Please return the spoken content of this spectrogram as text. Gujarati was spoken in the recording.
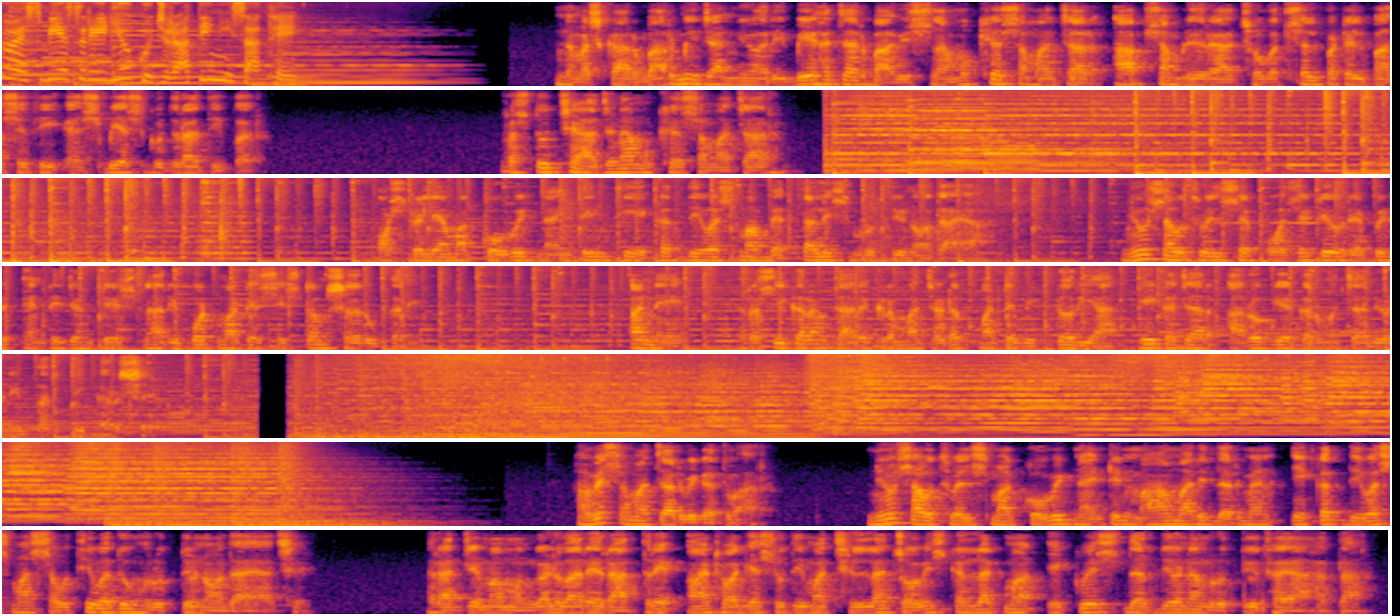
છો SBS રેડિયો ગુજરાતીની સાથે. નમસ્કાર, બારમી જાન્યુઆરી બે હજાર બાવીસના મુખ્ય સમાચાર આપ સાંભળી રહ્યા છો વત્સલ પટેલ પાસેથી SBS ગુજરાતી પર. પ્રસ્તુત છે આજના મુખ્ય સમાચાર. ઓસ્ટ્રેલિયામાં કોવિડ નાઇન્ટીનથી એક જ દિવસમાં બેતાલીસ મૃત્યુ નોંધાયા. ન્યૂ સાઉથ વેલ્સે પોઝિટિવ રેપિડ એન્ટીજન ટેસ્ટના રિપોર્ટ માટે સિસ્ટમ શરૂ કરી. અને રસીકરણ કાર્યક્રમમાં ઝડપ માટે વિક્ટોરિયા એક હજાર આરોગ્ય કર્મચારીઓની ભરતી કરશે. હવે સમાચાર વિગતવાર. ન્યૂ સાઉથ વેલ્સમાં કોવિડ નાઇન્ટીન મહામારી દરમિયાન એક જ દિવસમાં સૌથી વધુ મૃત્યુ નોંધાયા છે. રાજ્યમાં મંગળવારે રાત્રે આઠ વાગ્યા સુધીમાં છેલ્લા ચોવીસ કલાકમાં એકવીસ દર્દીઓના મૃત્યુ થયા હતા.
